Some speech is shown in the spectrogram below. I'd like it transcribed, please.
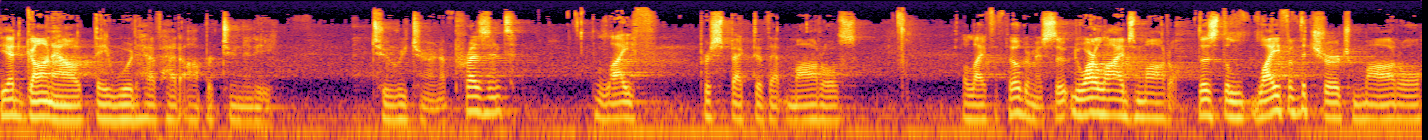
they had gone out, they would have had opportunity to return. A present life perspective that models a life of pilgrimage. So do our lives model? Does the life of the church model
